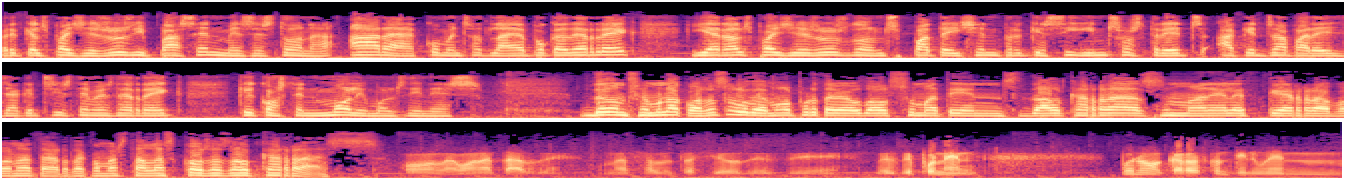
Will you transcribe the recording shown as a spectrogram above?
perquè els pagesos hi passen més estona. Ara ha començat l'època de rec i ara els pagesos doncs, pateixen perquè siguin sostrets aquests aparells, aquests sistemes de rec que costen molt i molts diners. Doncs fem una cosa, saludem el portaveu dels sometents del Carràs, Manel Ezquerra. Bona tarda, com estan les coses al Carràs? Hola, salutació des de, des de Ponent. Bueno, al Carràs continuem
